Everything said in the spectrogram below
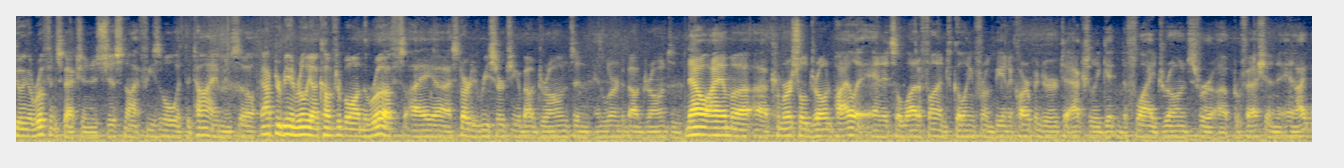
doing a roof inspection. It's just not feasible with the time. And so, after being really uncomfortable on the roofs, I uh, started researching about drones and, and, learned about drones. And now I am a, a, commercial drone pilot, and it's a lot of fun going from being a carpenter to actually getting to fly drones for a profession. And I,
